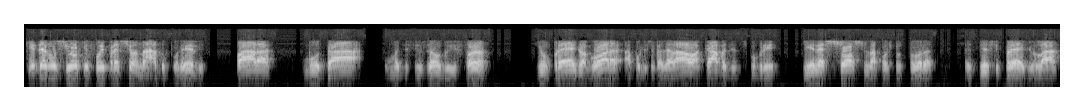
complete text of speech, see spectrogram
que denunciou que foi pressionado por ele para mudar uma decisão do IFAM de um prédio. Agora, a Polícia Federal acaba de descobrir que ele é sócio da construtora desse prédio lá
